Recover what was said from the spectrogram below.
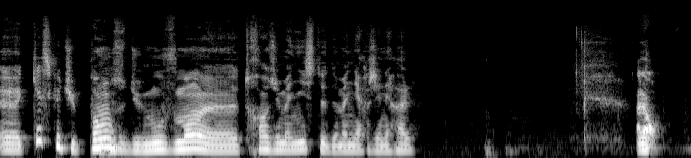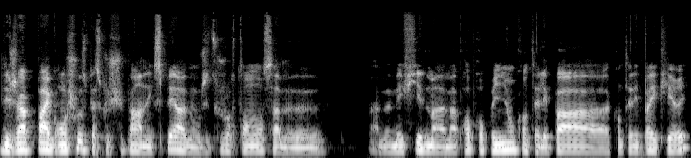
Euh, qu'est-ce que tu penses mmh du mouvement transhumaniste de manière générale? Alors, déjà, pas grand-chose parce que je suis pas un expert, donc j'ai toujours tendance à me, à me méfier de ma, propre opinion quand elle n'est pas, quand elle pas éclairée.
